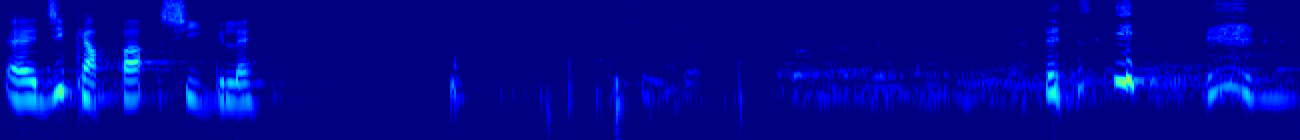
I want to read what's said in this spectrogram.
Eh, GK sigle. Sì, certo. sì.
